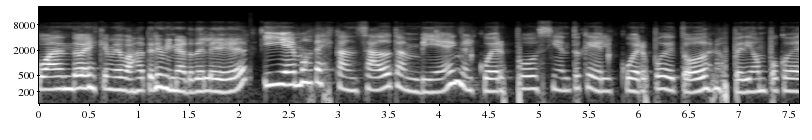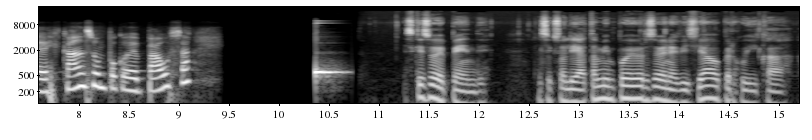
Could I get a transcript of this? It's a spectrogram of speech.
¿cuándo es que me vas a terminar de leer? Y hemos descansado también, el cuerpo, siento que el cuerpo de todos nos pedía un poco de descanso, un poco de pausa. Es que eso depende. La sexualidad también puede verse beneficiada o perjudicada.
